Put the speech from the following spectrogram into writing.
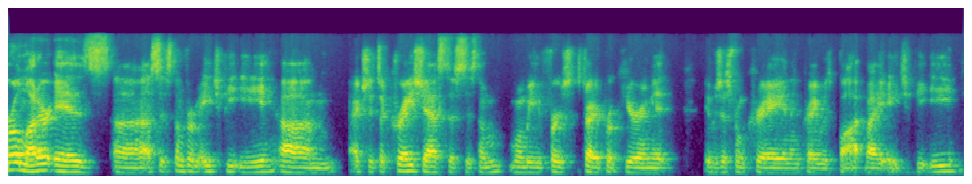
Perlmutter is uh, a system from HPE. Um, actually, it's a Cray Shasta system. When we first started procuring it, it was just from Cray and then Cray was bought by HPE.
